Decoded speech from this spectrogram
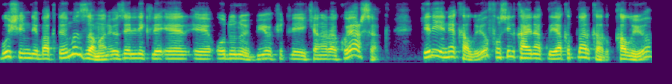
Bu şimdi baktığımız zaman özellikle eğer e, odunu, biyokütleyi kenara koyarsak geriye ne kalıyor? Fosil kaynaklı yakıtlar kal- kalıyor.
